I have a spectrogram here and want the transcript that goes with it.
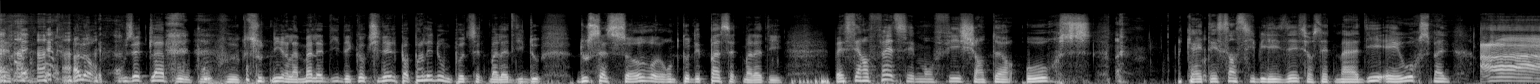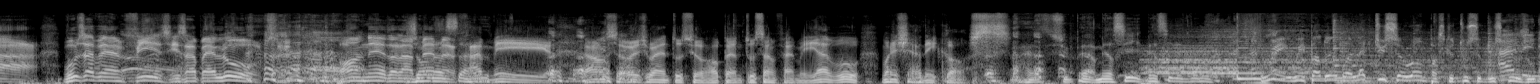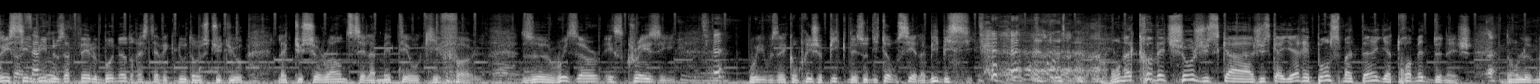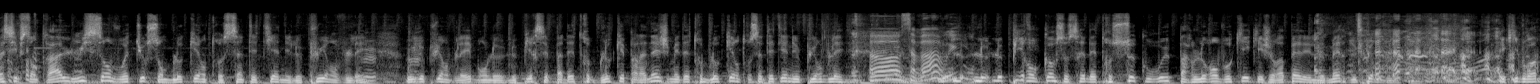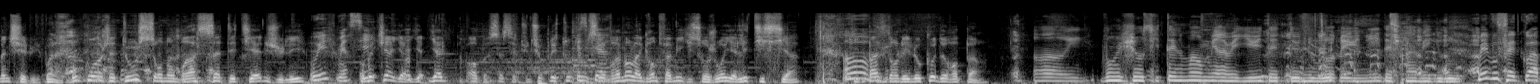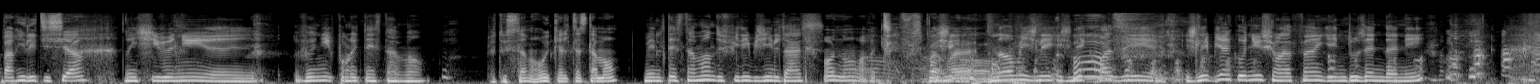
Alors, vous êtes là pour, pour, soutenir la maladie des coccinelles. Pa- Parlez-nous un peu de cette maladie. D'où ça sort? On ne connaît pas cette maladie. Ben c'est en fait, c'est mon fils chanteur Ours qui a été sensibilisé sur cette maladie et Ours m'a Ah, vous avez un fils, il s'appelle Ours. On est de la Jean même Lassalle. famille. On se rejoint tous sur Europe 1, tous en famille. À vous, mon cher Nikos. Ouais, super, merci, merci d'être venu. Oui, oui, pardonnez-moi, l'actu surround, parce que tout se bouscule Allez, aujourd'hui. Sylvie nous a fait le bonheur de rester avec nous dans le studio. L'actu surround, c'est la météo qui est folle. The weather is crazy. Oui, vous avez compris, je pique des auditeurs aussi à la BBC. On a crevé de chaud jusqu'à jusqu'à hier et pour ce matin, il y a 3 mètres de neige. Dans le massif central, 800 voitures sont bloquées entre Saint-Etienne et le Puy-en-Velay. Oui, le Puy-en-Velay, bon, le, le pire, c'est pas d'être bloqué par la neige, mais d'être bloqué entre Saint-Etienne et le Puy-en-Velay. Oh, ça va, oui. Le, le- le pire encore, ce serait d'être secouru par Laurent Wauquiez, qui, je rappelle, est le maire du Puy-en-Velay. et qui vous ramène chez lui. Voilà. Bon courage à tous. On embrasse Saint-Etienne, Julie. Oui, Oh merci. bah tiens, il y a, il y a- il y a- oh bah ça c'est une surprise. Tout, c'est vraiment la grande famille qui se rejoint. Il y a Laetitia Oh. qui passe dans les locaux d'Europe 1. Oh oui. Bonjour, c'est tellement merveilleux d'être de nouveau réunis, d'être avec vous. Mais vous faites quoi à Paris, Laetitia? Oui, je suis venu, euh, venu pour le testament. Le testament, oui, quel testament? Mais le testament de Philippe Gildas. Oh non, arrête. C'est pas vrai. Non, mais je l'ai, je l'ai croisé, je l'ai bien connu sur la fin il y a une douzaine d'années.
